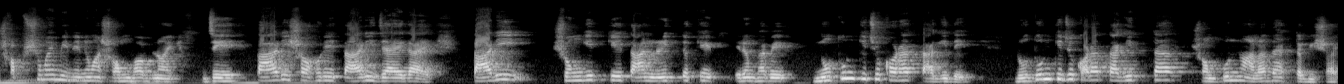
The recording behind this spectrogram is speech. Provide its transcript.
সবসময় মেনে নেওয়া সম্ভব নয় যে তারই শহরে, তারই জায়গায়, তারই সঙ্গীতকে, তার নৃত্যকে এরমভাবে নতুন কিছু করার তাগিদে, নতুন কিছু করার তাগিদটা সম্পূর্ণ আলাদা একটা বিষয়।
